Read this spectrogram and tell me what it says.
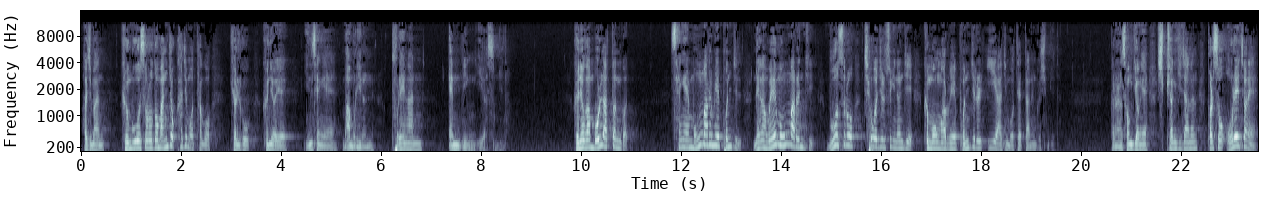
하지만 그 무엇으로도 만족하지 못하고 결국 그녀의 인생의 마무리는 불행한 엔딩이었습니다. 그녀가 몰랐던 것, 생의 목마름의 본질, 내가 왜 목마른지, 무엇으로 채워질 수 있는지 그 목마름의 본질을 이해하지 못했다는 것입니다. 그러나 성경의 시편 기자는 벌써 오래전에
